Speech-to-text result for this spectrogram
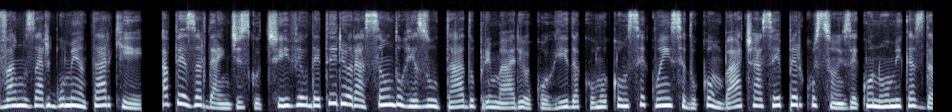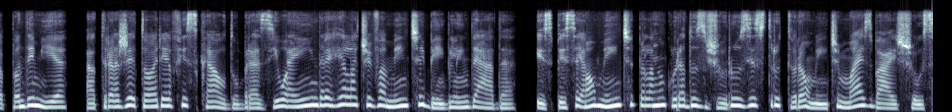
vamos argumentar que, apesar da indiscutível deterioração do resultado primário ocorrida como consequência do combate às repercussões econômicas da pandemia, a trajetória fiscal do Brasil ainda é relativamente bem blindada, especialmente pela âncora dos juros estruturalmente mais baixos,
